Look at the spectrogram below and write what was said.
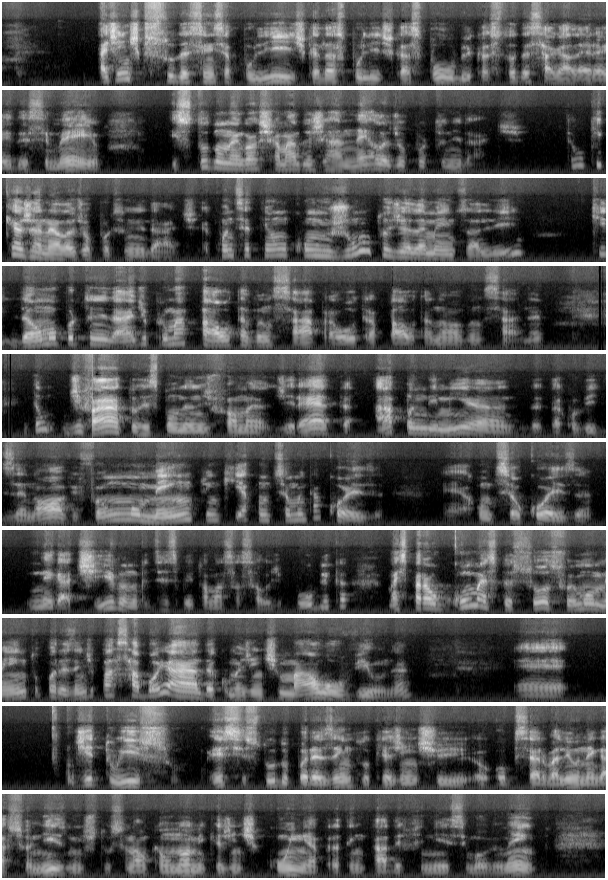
A gente que estuda ciência política, das políticas públicas, toda essa galera aí desse meio, estuda um negócio chamado janela de oportunidade. Então, o que é a janela de oportunidade? É quando você tem um conjunto de elementos ali que dão uma oportunidade para uma pauta avançar, para outra pauta não avançar, né? Então, de fato, respondendo de forma direta, a pandemia da Covid-19 foi um momento em que aconteceu muita coisa. É, aconteceu coisa negativa no que diz respeito à nossa saúde pública, mas para algumas pessoas foi momento, por exemplo, de passar boiada, como a gente mal ouviu, né? É, dito isso, esse estudo, por exemplo, que a gente observa ali, o negacionismo institucional, que é um nome que a gente cunha para tentar definir esse movimento,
